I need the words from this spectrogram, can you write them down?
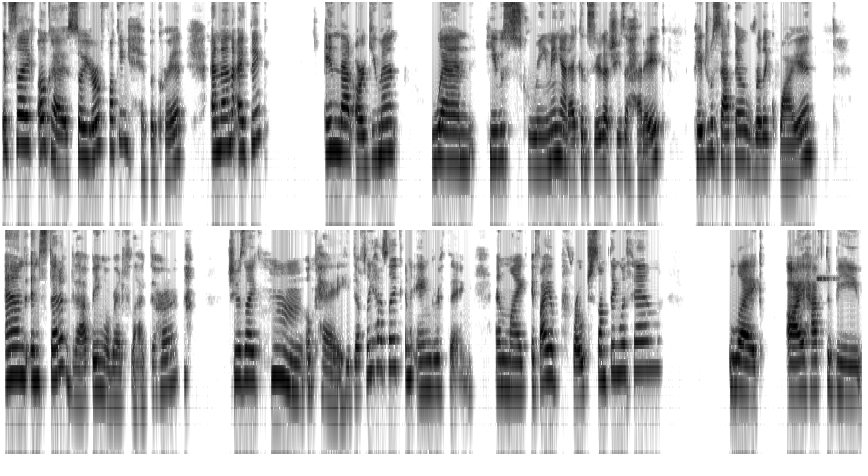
It's like, okay, so you're a fucking hypocrite. And then I think in that argument, when he was screaming at Ekin-Su that she's a headache, Paige was sat there really quiet and instead of that being a red flag to her, she was like, hmm, okay, he definitely has like an anger thing. And like, if I approach something with him, like, I have to be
